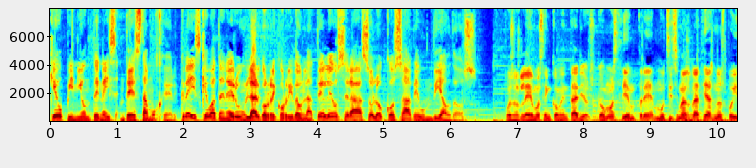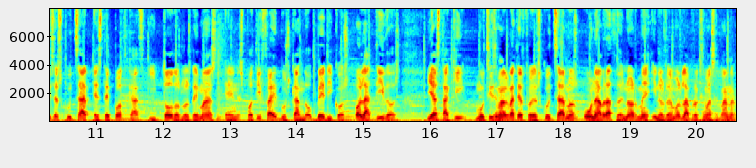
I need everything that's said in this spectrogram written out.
¿qué opinión tenéis de esta mujer? ¿Creéis que va a tener un largo recorrido en la tele o será solo cosa de un día o dos? Pues os leemos en comentarios. Como siempre, muchísimas gracias. Nos podéis escuchar este podcast y todos los demás en Spotify buscando Béricos o Latidos. Y hasta aquí, muchísimas gracias por escucharnos, un abrazo enorme y nos vemos la próxima semana.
